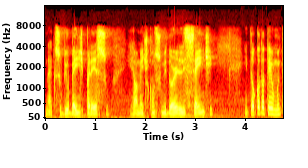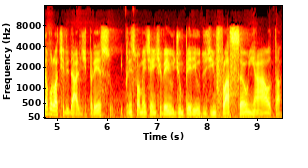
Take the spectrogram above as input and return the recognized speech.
né, que subiu bem de preço, e realmente o consumidor ele sente. Então, quando eu tenho muita volatilidade de preço, e principalmente a gente veio de um período de inflação em alta,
